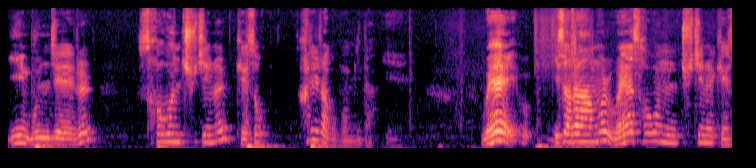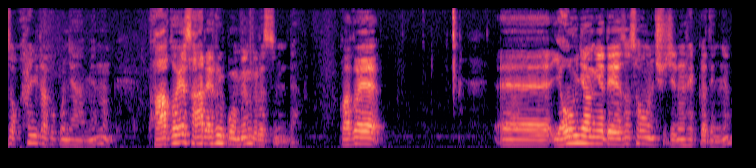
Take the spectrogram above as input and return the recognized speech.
이 문제를 서운 추진을 계속 하리라고 봅니다. 예. 왜이 사람을 왜 서운 추진을 계속 하리라고 보냐 하면은 과거의 사례를 보면 그렇습니다. 과거에 에, 여운형에 대해서 서운 추진을 했거든요.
